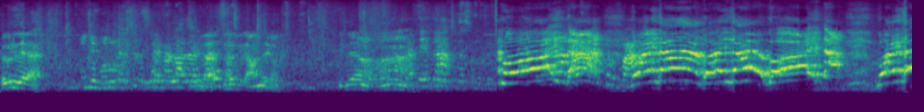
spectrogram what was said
எப்படி இது? இல்ல, நல்லா தான் இருக்கு. இது ஆ. கோயிந்தா கோயிந்தா கோயிந்தா கோயிந்தா கோயிந்தா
